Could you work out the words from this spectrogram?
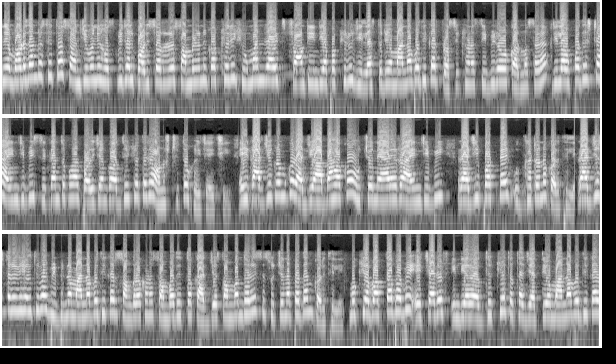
ସ୍ଥାନୀୟ ବଡ଼ଦାଣ୍ଡସ୍ଥିତ ସଞ୍ଜୀବନୀ ହସ୍ପିଟାଲ ପରିସରର ସମ୍ମିଳନୀ କକ୍ଷରେ ହ୍ୟୁମାନ୍ ରାଇଟ୍ସ ଫ୍ରଣ୍ଟ ଇଣ୍ଡିଆ ପକ୍ଷରୁ ଜିଲ୍ଲାସ୍ତରୀୟ ମାନବାଧିକାର ପ୍ରଶିକ୍ଷଣ ଶିବିର ଓ କର୍ମଶାଳା ଜିଲ୍ଲା ଉପଦେଷ୍ଟା ଆଇନଜୀବୀ ଶ୍ରୀକାନ୍ତ କୁମାର ପରିଜାଙ୍କ ଅଧ୍ୟକ୍ଷତାରେ ଅନୁଷ୍ଠିତ ହୋଇଯାଇଛି ଏହି କାର୍ଯ୍ୟକ୍ରମକୁ ରାଜ୍ୟ ଆବାହକ ଉଚ୍ଚ ନ୍ୟାୟାଳୟର ଆଇନଜୀବୀ ରାଜୀବ ପଟ୍ଟନାୟକ ଉଦ୍ଘାଟନ କରିଥିଲେ ରାଜ୍ୟସ୍ତରରେ ହେଉଥିବା ବିଭିନ୍ନ ମାନବାଧିକାର ସଂରକ୍ଷଣ ସମ୍ବନ୍ଧିତ କାର୍ଯ୍ୟ ସମ୍ବନ୍ଧରେ ସେ ସୂଚନା ପ୍ରଦାନ କରିଥିଲେ ମୁଖ୍ୟ ବକ୍ତା ଭାବେ ଏଚ୍ଆର୍ଏଫ୍ ଇଣ୍ଡିଆର ଅଧ୍ୟକ୍ଷ ତଥା ଜାତୀୟ ମାନବାଧିକାର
